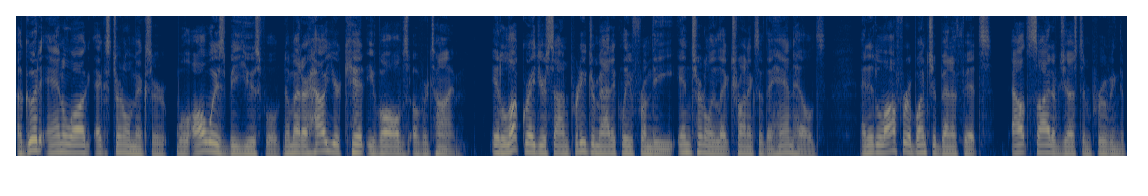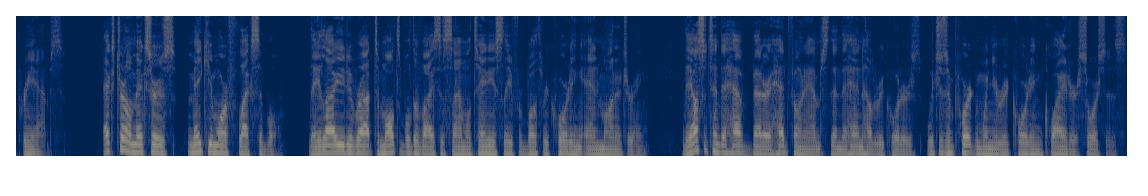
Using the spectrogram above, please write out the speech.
A good analog external mixer will always be useful no matter how your kit evolves over time. It'll upgrade your sound pretty dramatically from the internal electronics of the handhelds, and it'll offer a bunch of benefits outside of just improving the preamps. External mixers make you more flexible. They allow you to route to multiple devices simultaneously for both recording and monitoring. They also tend to have better headphone amps than the handheld recorders, which is important when you're recording quieter sources.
